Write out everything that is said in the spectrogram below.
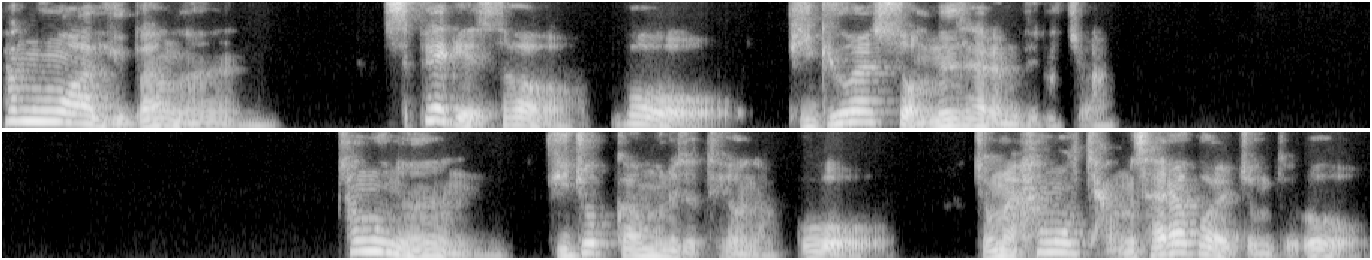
황후와 유방은 스펙에서 뭐 비교할 수 없는 사람들이죠. 황후는 귀족 가문에서 태어났고 정말 황후 장사라고 할 정도로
